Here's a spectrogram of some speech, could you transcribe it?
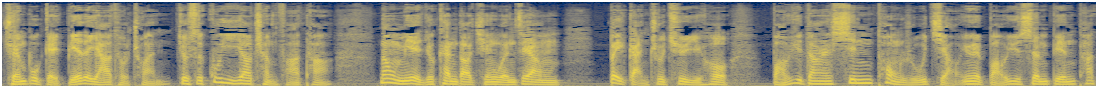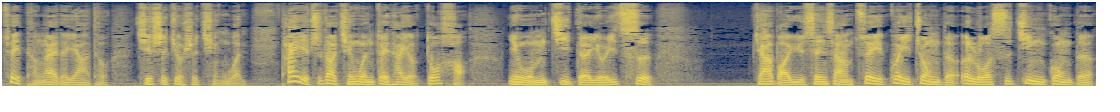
全部给别的丫头穿，就是故意要惩罚她。那我们也就看到晴雯这样被赶出去以后，宝玉当然心痛如绞，因为宝玉身边他最疼爱的丫头其实就是晴雯，他也知道晴雯对他有多好，因为我们记得有一次贾宝玉身上最贵重的俄罗斯进贡的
